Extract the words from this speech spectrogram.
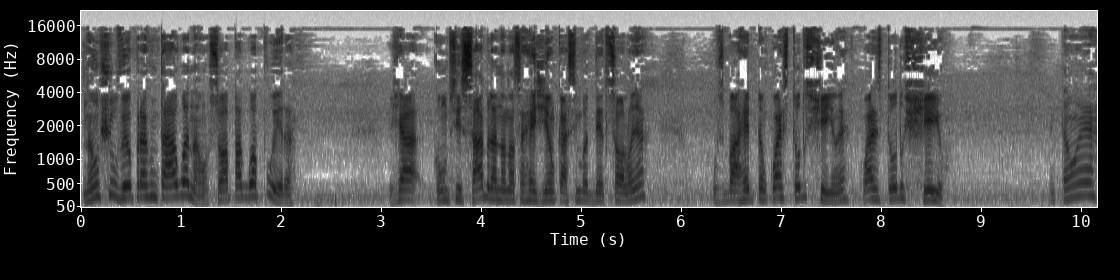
não choveu para juntar água não, só apagou a poeira. já, como se sabe, lá na nossa região, Cacimba dentro de Solônia, os barreiros estão quase todos cheios, né? Quase todos cheios. Então é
